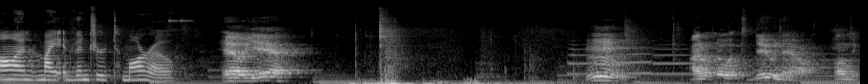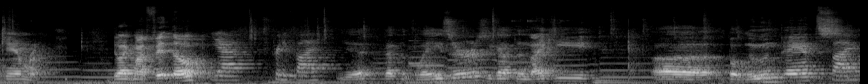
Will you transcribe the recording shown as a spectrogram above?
on my adventure tomorrow. Hell yeah. Mmm. I don't know what to do now on the camera. You like my fit though? Yeah, it's pretty fly. Yeah, got the blazers, we got the Nike uh, balloon pants. Fire.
